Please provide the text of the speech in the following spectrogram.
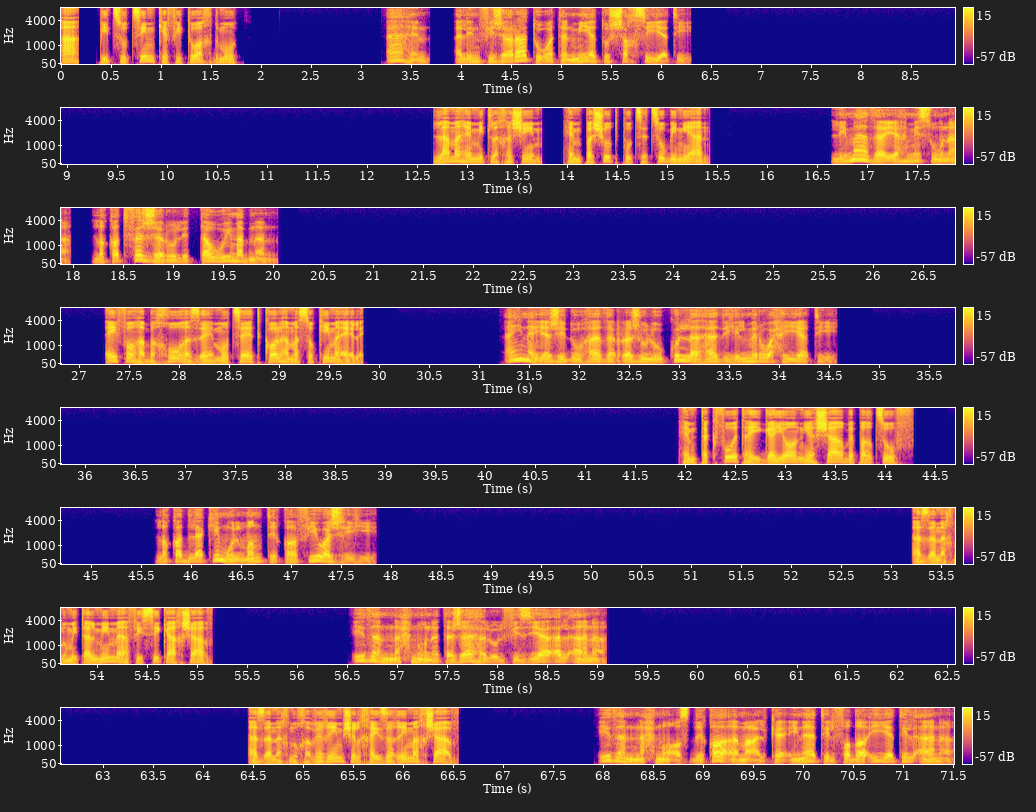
אה, פיצוצים כפיתוח דמות. آهن، الانفجارات وتنمية الشخصية. למה הם מתלחשים? הם פשוט פוצצו בניין. لماذا يهمسون؟ لقد فجروا للتو مبنى. איפה הבחור הזה מוצא את כל המסוקים האלה? أين يجد هذا الرجل كل هذه المروحيات؟ הם תקפו את ההיגיון ישר בפרצוף. لقد لكموا المنطق في وجهه. אז אנחנו מתעלמים מהפיסיקה עכשיו. إذا نحن نتجاهل الفيزياء الآن. אז אנחנו חברים של חייזרים עכשיו. إذا نحن أصدقاء مع الكائنات الفضائية الآن.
